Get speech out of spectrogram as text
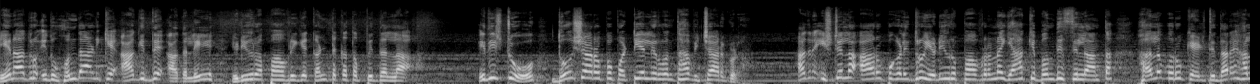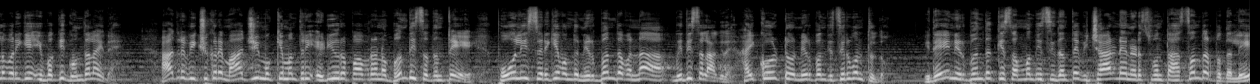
ಏನಾದರೂ ಇದು ಹೊಂದಾಣಿಕೆ ಆಗಿದ್ದೇ ಆದಲ್ಲಿ ಯಡಿಯೂರಪ್ಪ ಅವರಿಗೆ ಕಂಟಕ ತಪ್ಪಿದ್ದಲ್ಲ. ಇದಿಷ್ಟು ದೋಷಾರೋಪ ಪಟ್ಟಿಯಲ್ಲಿರುವಂತಹ ವಿಚಾರಗಳು. ಆದರೆ ಇಷ್ಟೆಲ್ಲ ಆರೋಪಗಳಿದ್ರೂ ಯಡಿಯೂರಪ್ಪ ಅವರನ್ನು ಯಾಕೆ ಬಂಧಿಸಿಲ್ಲ ಅಂತ ಹಲವರು ಕೇಳ್ತಿದ್ದಾರೆ. ಹಲವರಿಗೆ ಈ ಬಗ್ಗೆ ಗೊಂದಲ ಇದೆ. ಆದರೆ ವೀಕ್ಷಕರೇ, ಮಾಜಿ ಮುಖ್ಯಮಂತ್ರಿ ಯಡಿಯೂರಪ್ಪ ಅವರನ್ನು ಬಂಧಿಸದಂತೆ ಪೊಲೀಸರಿಗೆ ಒಂದು ನಿರ್ಬಂಧವನ್ನು ವಿಧಿಸಲಾಗಿದೆ. ಹೈಕೋರ್ಟ್ ನಿರ್ಬಂಧಿಸಿರುವಂಥದ್ದು. ಇದೇ ನಿರ್ಬಂಧಕ್ಕೆ ಸಂಬಂಧಿಸಿದಂತೆ ವಿಚಾರಣೆ ನಡೆಸುವಂತಹ ಸಂದರ್ಭದಲ್ಲಿ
